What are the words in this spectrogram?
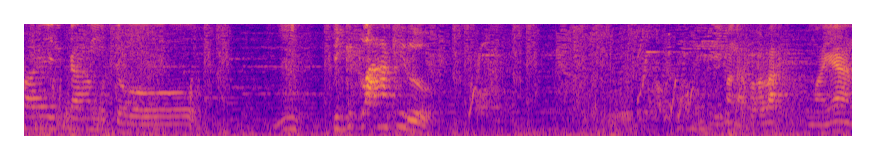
ngapain kamu cok hmm, dikit lagi loh lima nggak apa-apa lah lumayan.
